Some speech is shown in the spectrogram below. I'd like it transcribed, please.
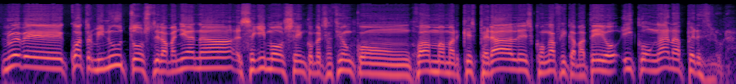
Nueve, cuatro minutos de la mañana. Seguimos en conversación con Juanma Marqués Perales, con África Mateo y con Ana Pérez Luna.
